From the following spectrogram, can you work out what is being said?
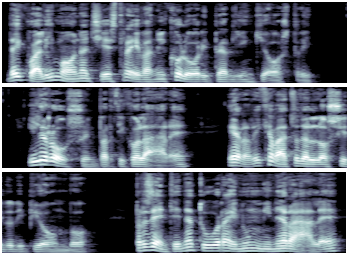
dai quali i monaci estraevano i colori per gli inchiostri. Il rosso in particolare era ricavato dall'ossido di piombo, presente in natura in un minerale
